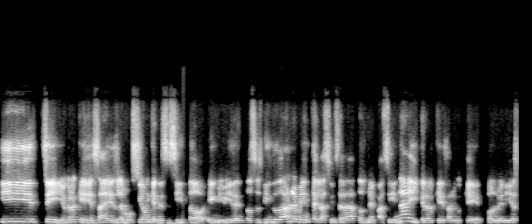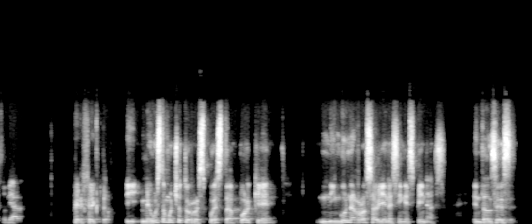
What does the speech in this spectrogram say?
Y sí, yo creo que esa es la emoción que necesito en mi vida. Entonces, indudablemente la ciencia de datos me fascina y creo que es algo que volvería a estudiar. Perfecto. Y me gusta mucho tu respuesta porque ninguna rosa viene sin espinas. Entonces,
